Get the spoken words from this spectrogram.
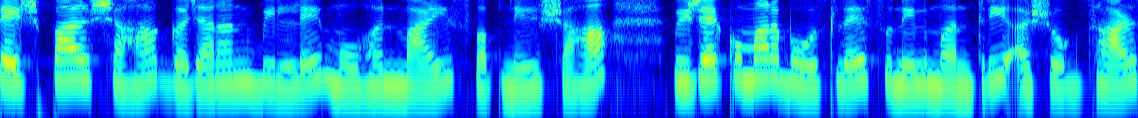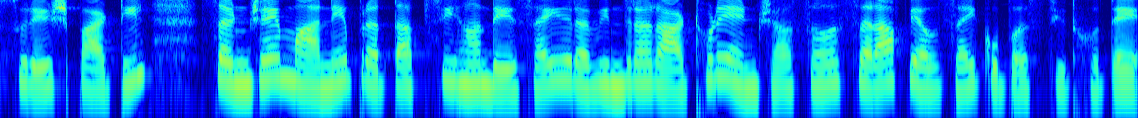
तेजपाल शहा गजानन बिल्ले मोहन माळी स्वप्नील शहा विजयकुमार भोसले सुनील मंत्री अशोक झाड सुरेश पाटील संजय माने प्रतापसिंह देसाई रवींद्र राठोड यांच्यासह सराफ व्यावसायिक उपस्थित होते.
